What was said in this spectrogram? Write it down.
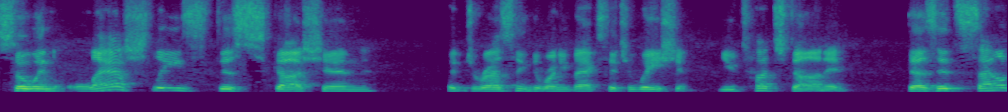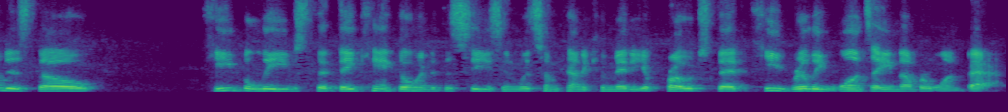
So in Lashlee's discussion addressing the running back situation, you touched on it. Does it sound as though he believes that they can't go into the season with some kind of committee approach that he really wants a number one back?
